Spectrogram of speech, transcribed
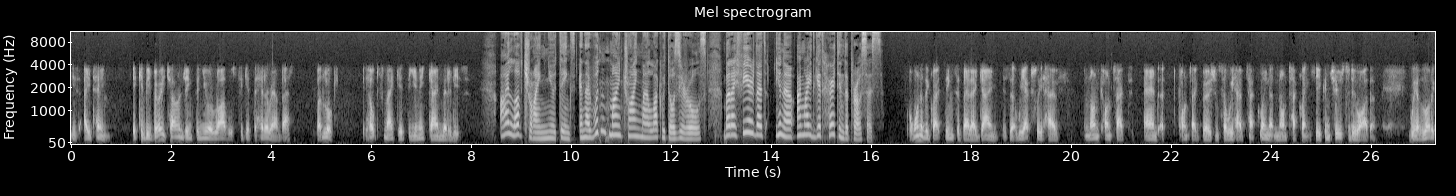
is 18. It can be very challenging for new arrivals to get the head around that. But look, it helps make it the unique game that it is. I love trying new things and I wouldn't mind trying my luck with Aussie rules, but I fear that, you know, I might get hurt in the process. Well, one of the great things about our game is that we actually have a non contact and a contact version. So we have tackling and non tackling. So you can choose to do either. We have a lot of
